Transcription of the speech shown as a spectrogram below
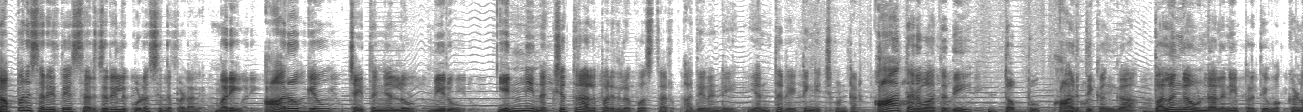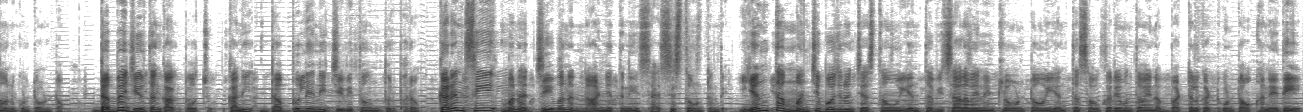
తప్పనిసరి అయితే సర్జరీలు కూడా సిద్ధపడాలి. మరి ఆరోగ్యం చైతన్యంలో మీరు ఎన్ని నక్షత్రాల పరిధిలోకి వస్తారు? అదేనండి ఎంత రేటింగ్ ఇచ్చుకుంటారు? ఆ తర్వాతది డబ్బు. ఆర్థికంగా బలంగా ఉండాలని ప్రతి ఒక్కళ్ళు అనుకుంటూ ఉంటాం. డబ్బే జీవితం కాకపోవచ్చు కానీ డబ్బు లేని జీవితం దుర్భరం. కరెన్సీ మన జీవన నాణ్యతని శాసిస్తూ ఉంటుంది. ఎంత మంచి భోజనం చేస్తాం ఎంత విశాలమైన ఇంట్లో ఉంటాం ఎంత సౌకర్యవంతమైన బట్టలు కట్టుకుంటాం అనేది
